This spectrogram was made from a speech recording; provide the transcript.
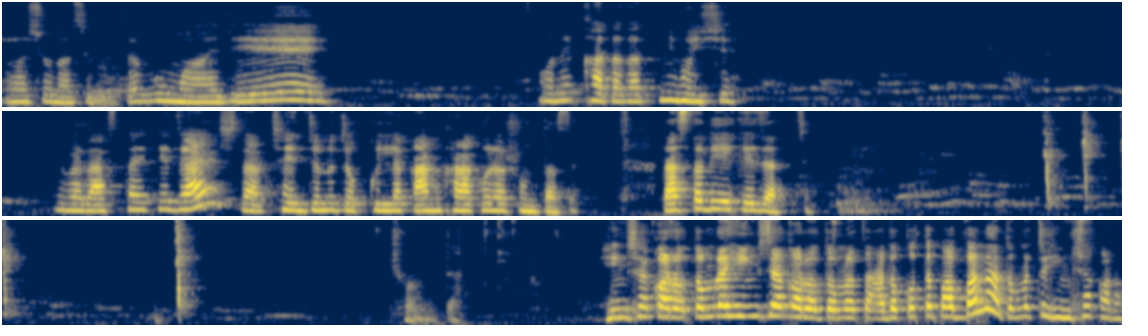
আমার সোনা ছেলেটা ঘুমায় রে। অনেক খাতাখাতনি হয়েছে এবার রাস্তায় কে যায়, তার সেই জন্য চোখ খুললা কান খাড়া করে শুনতেছে। রাস্তা দিয়ে কে যাচ্ছে? হিংসা করো, তোমরা হিংসা করো, তোমরা তো আদর করতে পারবা না, তোমরা তো হিংসা করো।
